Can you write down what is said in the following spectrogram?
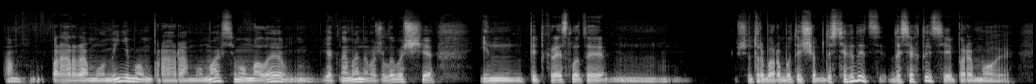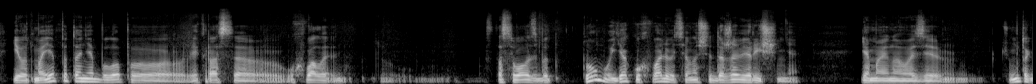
там програму мінімум, програму максимум, але, як на мене, важливо ще і підкреслити, що треба робити, щоб досягти, досягти цієї перемоги. І от моє питання було б о, якраз е, ухвали стосувалось би тому, як ухвалюються в нашій державі рішення. Я маю на увазі, чому так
